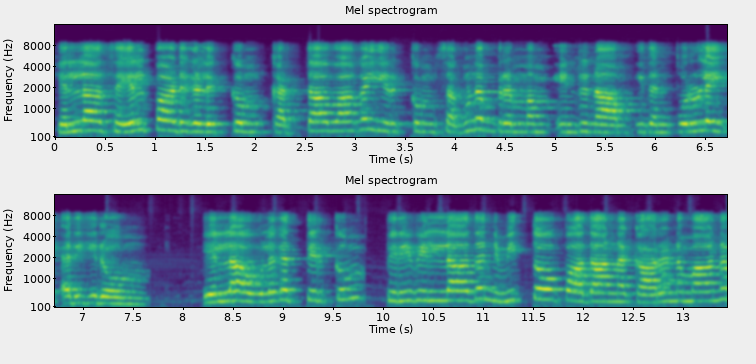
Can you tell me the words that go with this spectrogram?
எல்லா செயல்பாடுகளுக்கும் கர்த்தாவாக இருக்கும் சகுண பிரம்மம் என்று நாம் இதன் பொருளை அறிகிறோம். எல்லா உலகத்திற்கும் பிரிவில்லாத நிமித்தோபாதான காரணமான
